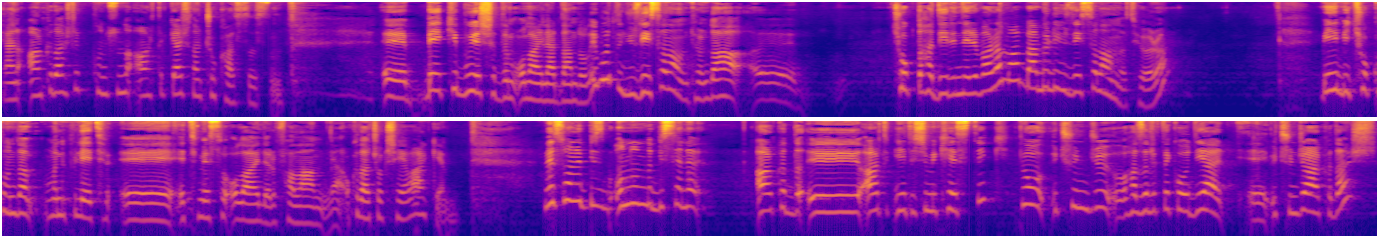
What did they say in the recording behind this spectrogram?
Yani arkadaşlık konusunda artık gerçekten çok hassasım. Ee, belki bu yaşadığım olaylardan dolayı. Burada yüzeysel anlatıyorum. Daha e, çok daha derinleri var ama ben böyle yüzeysel anlatıyorum. Beni birçok konuda manipüle et, e, etmesi olayları falan yani o kadar çok şey var ki. Ve sonra biz onunla bir sene arkada e, artık iletişimi kestik ve o üçüncü hazırlıktaki o diğer e, üçüncü arkadaş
